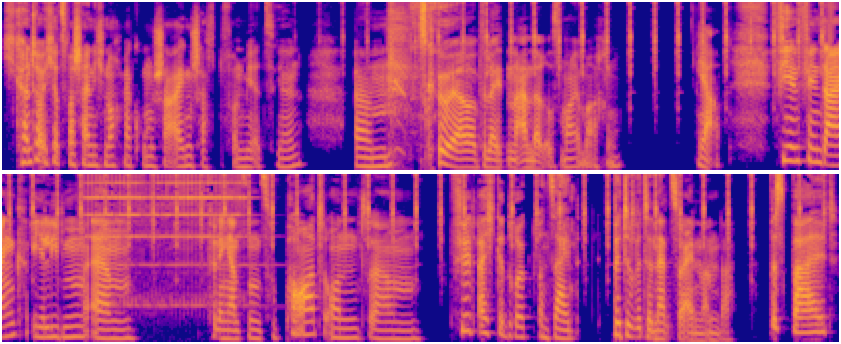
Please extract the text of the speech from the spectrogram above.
Ich könnte euch jetzt wahrscheinlich noch mehr komische Eigenschaften von mir erzählen. Ähm, das können wir aber vielleicht ein anderes Mal machen. Ja, vielen, vielen Dank, ihr Lieben, ähm, für den ganzen Support und ähm, fühlt euch gedrückt und seid bitte, bitte nett zueinander. Bis bald.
